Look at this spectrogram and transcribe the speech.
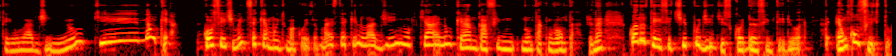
tem um ladinho que não quer conscientemente você quer muito uma coisa, mas tem aquele ladinho que, ai, não quer, não tá afim, não tá com vontade, né? Quando tem esse tipo de discordância interior, é um conflito,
